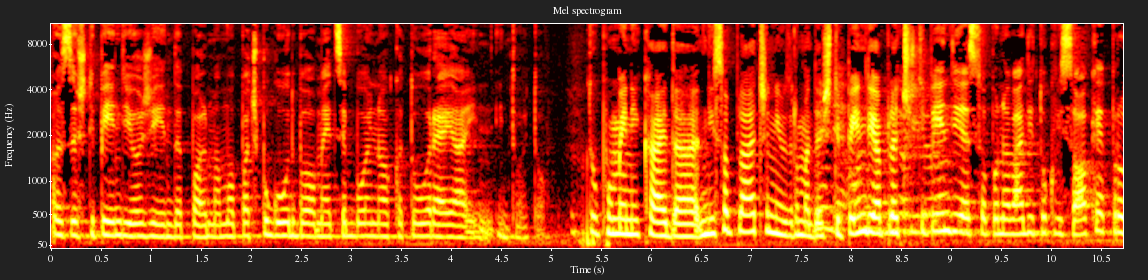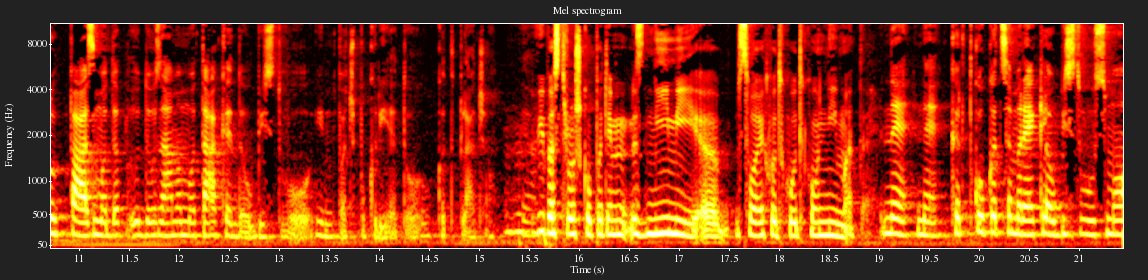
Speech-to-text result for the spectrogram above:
za štipendijo že in da pa imamo pač pogodbo med sebojno, ki to ureja in, in to je to. To pomeni kaj, da niso plačeni, oziroma da je štipendija plačena? Štipendije so ponavadi tako visoke, prav pazimo, da, da vzamemo take, da v bistvu jim pač pokrije to kot plačo. Ja. Vi pa stroškov potem z njimi eh, svojih odhodkov nimate? Ne, ne, ker tako kot sem rekla, v bistvu smo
